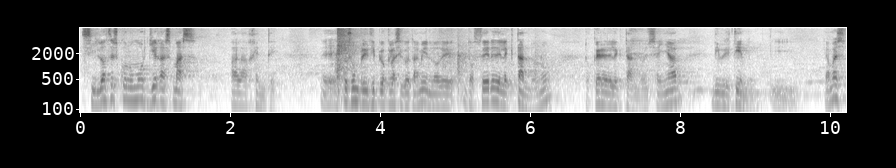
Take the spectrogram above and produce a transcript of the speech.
Si lo haces con humor, llegas más a la gente. Eh, esto es un principio clásico también, lo de docere delectando, ¿no? Docere delectando, enseñar divirtiendo. Y, además,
